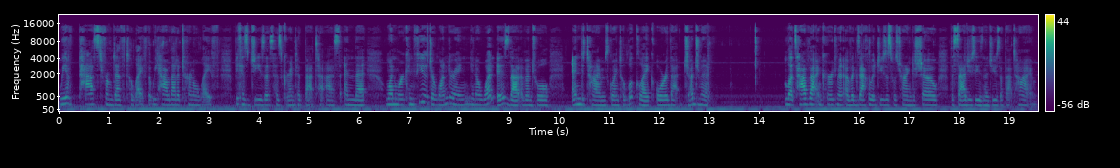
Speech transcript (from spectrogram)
we have passed from death to life, that we have that eternal life because Jesus has granted that to us. And that when we're confused or wondering, you know, what is that eventual end times going to look like or that judgment? Let's have that encouragement of exactly what Jesus was trying to show the Sadducees and the Jews at that time.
